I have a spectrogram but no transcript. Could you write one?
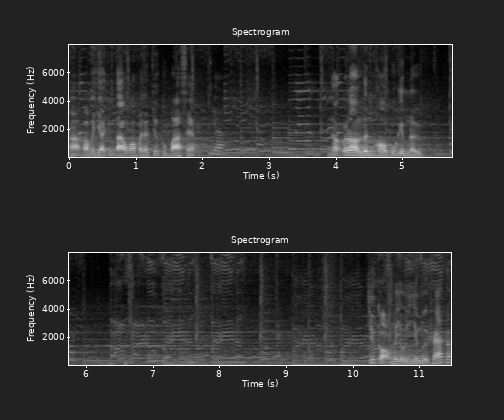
Đó và bây giờ chúng ta qua bài tay trước cũng 3 set. Dạ. đó, đó là linh hồn của gym nữ chứ còn ví dụ như những người khác á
